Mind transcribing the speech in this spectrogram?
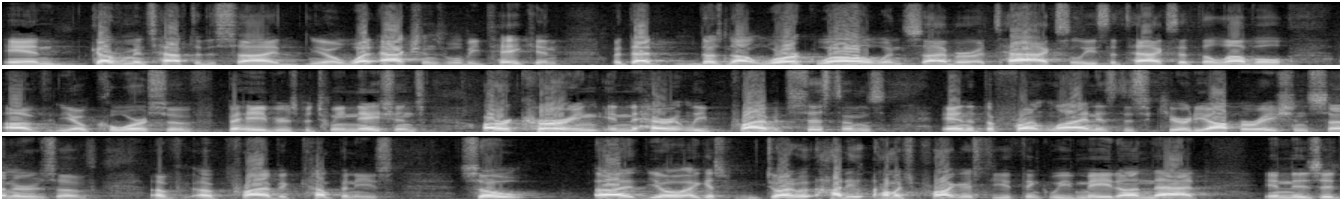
and governments have to decide, you know, what actions will be taken. But that does not work well when cyber attacks, at least attacks at the level of, you know, coercive behaviors between nations, are occurring in inherently private systems and at the front line is the security operations centers of, of, of private companies. So, uh, you know, I guess, John, how, do you, how much progress do you think we've made on that? And is it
